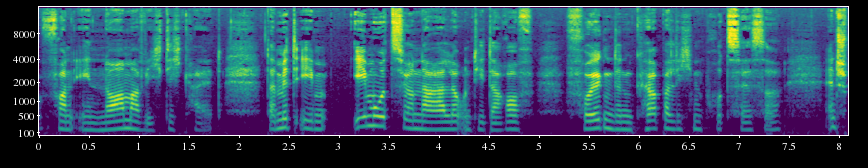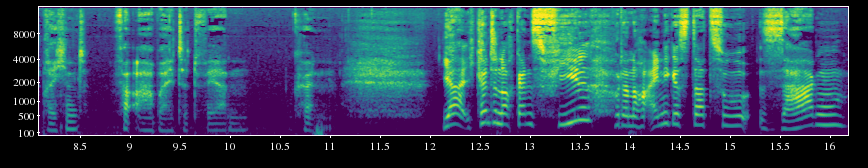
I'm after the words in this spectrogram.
von enormer Wichtigkeit, damit eben emotionale und die darauf folgenden körperlichen Prozesse entsprechend verarbeitet werden können. Ja, ich könnte noch ganz viel oder noch einiges dazu sagen,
